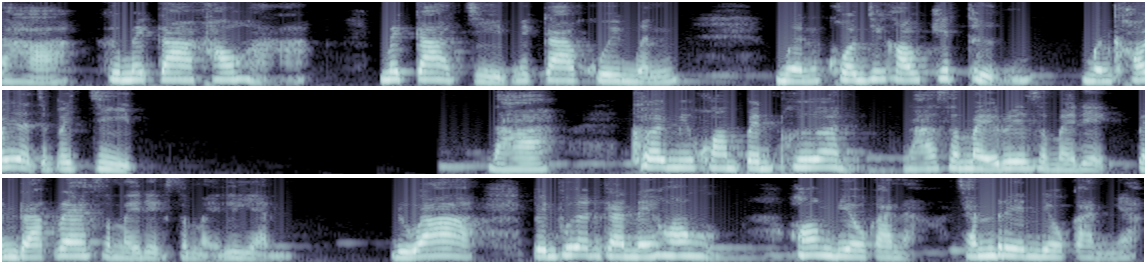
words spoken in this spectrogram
นะคะ คือไม่กล้าเข้าหา ไม่กล้าจีบ ไม่กล้าคุยเหมือน เหมือนคนที่เขาคิดถึง เหมือนเขาอยากจะไปจีบนะคะเคยมีความเป็นเพื่อนนะสมัยเรียนสมัยเด็ก เป็นรักแรกสมัยเด็กสมัยเรียน หรือว่าเป็นเพื่อนกันในห้องห้องเดียวกันอะชั้นเรียนเดียวกันเนี้ย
